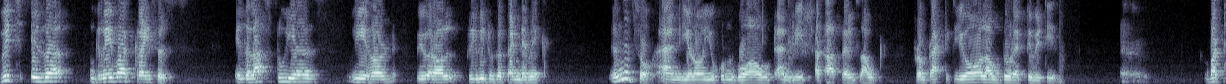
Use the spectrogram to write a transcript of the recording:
which is a graver crisis? In the last two years we heard we were all privy to the pandemic isn't it so? And you know you couldn't go out and we shut ourselves out from practically all outdoor activities. But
